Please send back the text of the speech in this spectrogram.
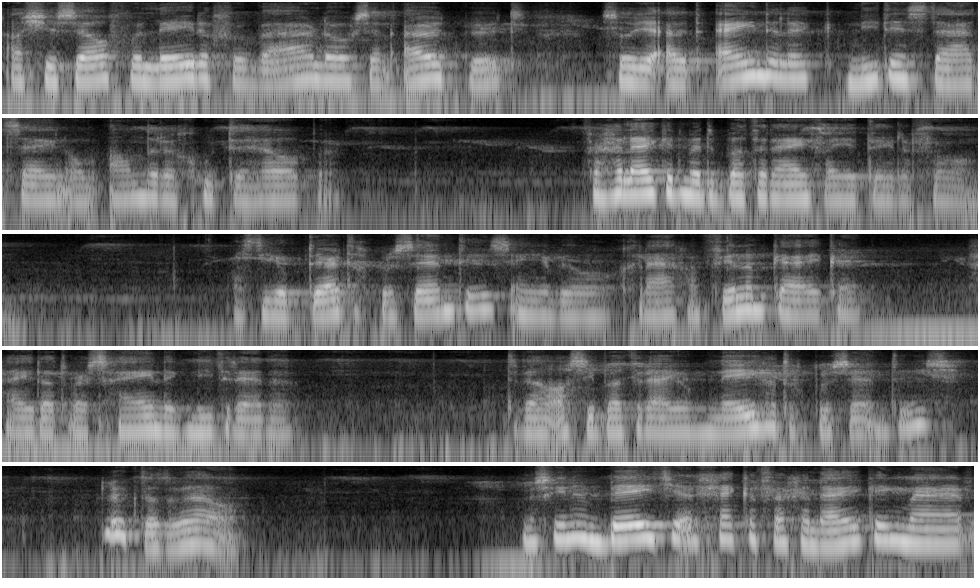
Als je zelf volledig verwaarloost en uitput, zul je uiteindelijk niet in staat zijn om anderen goed te helpen. Vergelijk het met de batterij van je telefoon. Als die op 30% is en je wil graag een film kijken, ga je dat waarschijnlijk niet redden. Terwijl als die batterij op 90% is, lukt dat wel. Misschien een beetje een gekke vergelijking, maar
